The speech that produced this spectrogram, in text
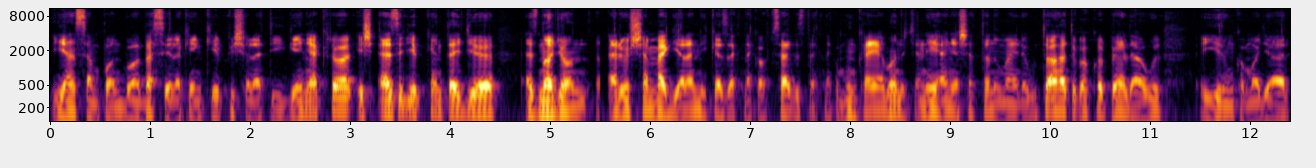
Ilyen szempontból beszélek én képviseleti igényekről, és ez egyébként egy, ez nagyon erősen megjelenik ezeknek a szervezeteknek a munkájában. Hogyha néhány esettanulmányra utalhatok, akkor például írunk a magyar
